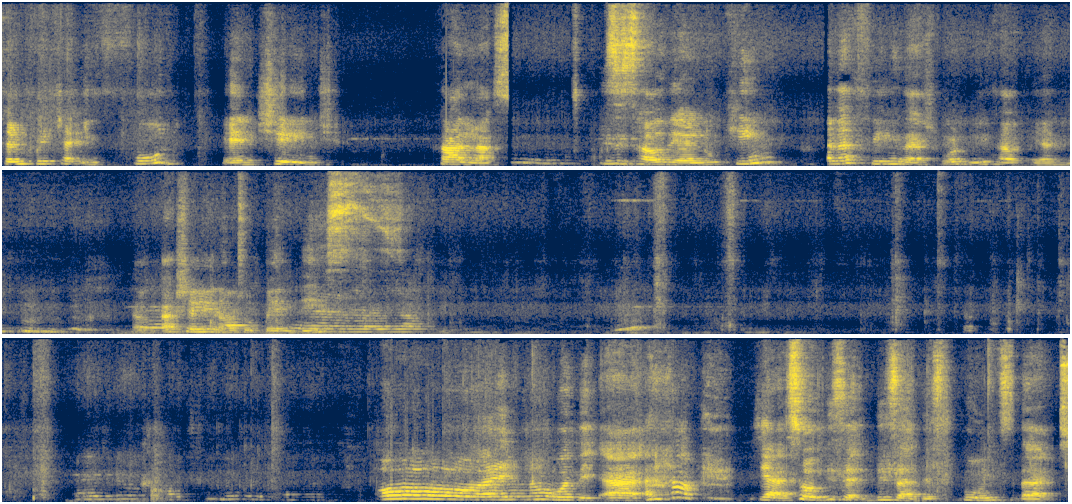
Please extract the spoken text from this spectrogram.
temperature in food and change colors. This is how they are looking. Another thing that what we have here? I've actually not opened this. Oh, I know what they are. yeah, so these are these are the spoons that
